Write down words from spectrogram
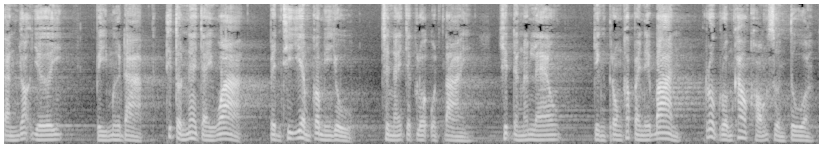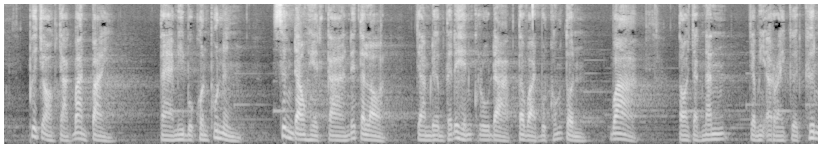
กันเยาะเย้ยปีมือดาบที่ตนแน่ใจว่าเป็นที่เยี่ยมก็มีอยู่เช่นไหนจะกลัวอดตาย คิดดังนั้นแล้ว จึงตรงเข้าไปในบ้านรวบรวมข้าวของส่วนตัว เพื่อจะออกจากบ้านไป แต่มีบุคคลผู้หนึ่ง ซึ่งเดาเหตุการณ์ได้ตลอดจำเดิมแต่ได้เห็นครูดาบตวาดบุตรของตน ว่า ต่อจากนั้นจะมีอะไรเกิดขึ้น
